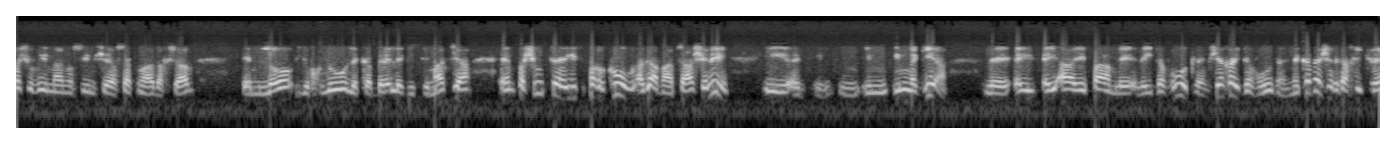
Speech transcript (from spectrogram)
חשובים מהנושאים שעסקנו עד עכשיו. הם לא יוכלו לקבל לגיטימציה, הם פשוט uh, יתפרקו. אגב, ההצעה שלי היא, אם, אם, אם נגיע אי, אי, אי פעם להידברות, להמשך ההידברות, אני מקווה שזה כך יקרה,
